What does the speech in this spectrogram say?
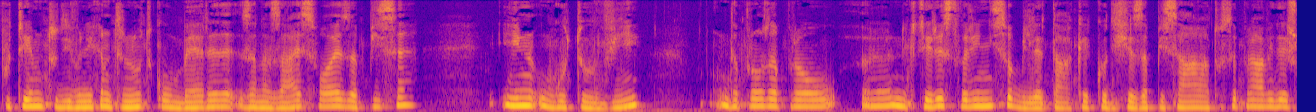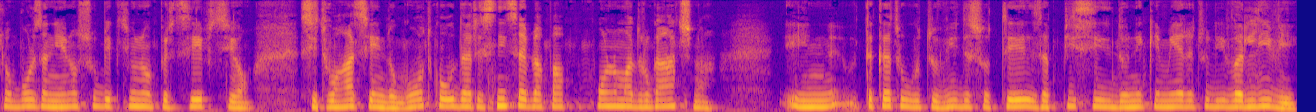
potem tudi v nekem trenutku bere za nazaj svoje zapise in ugotovi, da pravzaprav nekatere stvari niso bile take, kot jih je zapisala. To se pravi, da je šlo bolj za njeno subjektivno percepcijo situacije in dogodkov, da resnica je bila pa popolnoma drugačna. In takrat ugotovi, da so te zapisi do neke mere tudi vrljivi.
